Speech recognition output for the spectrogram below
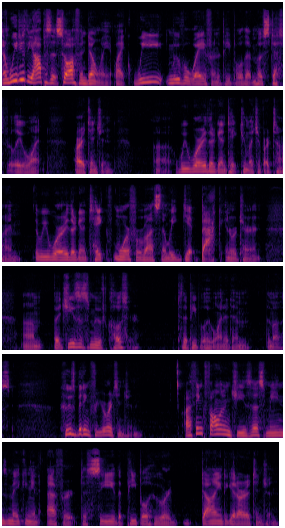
And we do the opposite so often, don't we? Like, we move away from the people that most desperately want our attention. Uh, we worry they're going to take too much of our time. that We worry they're going to take more from us than we get back in return. Um, but Jesus moved closer to the people who wanted him the most. Who's bidding for your attention? I think following Jesus means making an effort to see the people who are dying to get our attention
